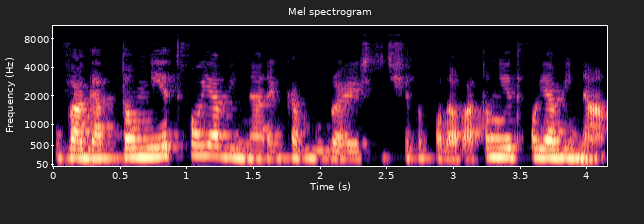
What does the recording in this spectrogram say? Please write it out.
uwaga, to nie Twoja wina, ręka w górę, jeśli Ci się to podoba, to nie Twoja wina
